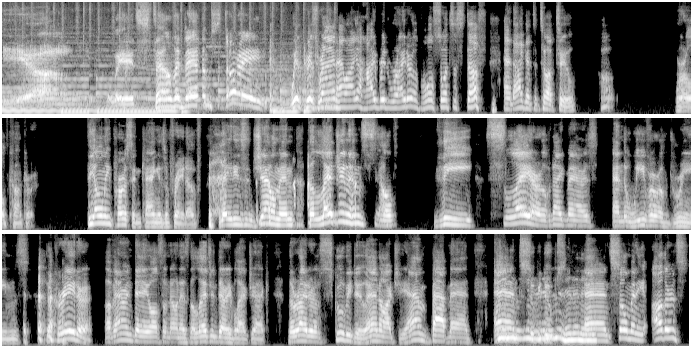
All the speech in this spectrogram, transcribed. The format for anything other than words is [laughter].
Yeah. Let's tell the damn story with Chris Ryan. How are you? Hybrid writer of all sorts of stuff. And I get to talk to [gasps] World Conqueror. The only person Kang is afraid of. [laughs] Ladies and gentlemen, the legend himself, the slayer of nightmares and the weaver of dreams, the [laughs] creator of Aaron Day, also known as the legendary Blackjack, the writer of Scooby Doo and Archie and Batman and Soupy Doops and so many others.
